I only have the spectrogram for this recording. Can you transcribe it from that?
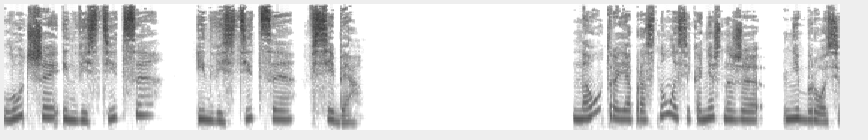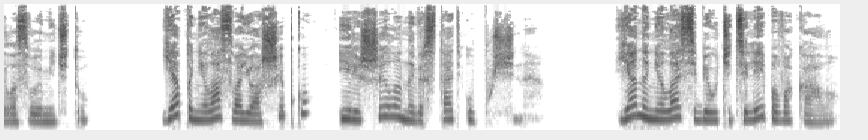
Лучшая инвестиция — инвестиция в себя. На утро я проснулась и, конечно же, не бросила свою мечту. Я поняла свою ошибку и решила наверстать упущенное. Я наняла себе учителей по вокалу.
